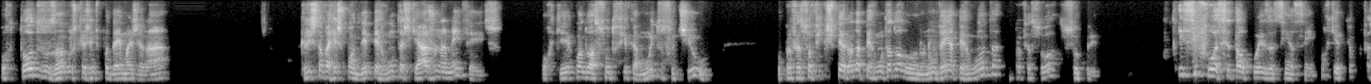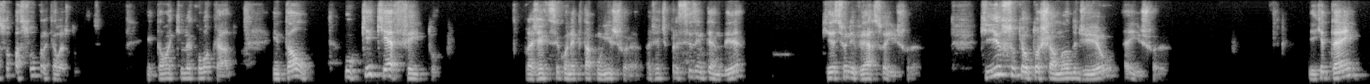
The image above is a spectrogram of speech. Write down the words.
por todos os ângulos que a gente puder imaginar. Krishna vai responder perguntas que Arjuna nem fez, porque quando o assunto fica muito sutil, o professor fica esperando a pergunta do aluno. Não vem a pergunta, o professor supre. E se fosse tal coisa assim, assim? Por quê? Porque o professor passou por aquelas dúvidas. Então, aquilo é colocado. Então, o que, que é feito para a gente se conectar com Ishvara? A gente precisa entender que esse universo é Ishvara. Que isso que eu estou chamando de eu é Ishvara. E que tem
